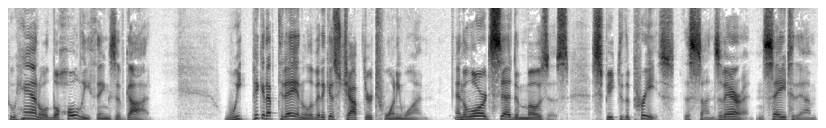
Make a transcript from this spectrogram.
who handled the holy things of God. We pick it up today in Leviticus chapter 21. And the Lord said to Moses, Speak to the priests, the sons of Aaron, and say to them,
